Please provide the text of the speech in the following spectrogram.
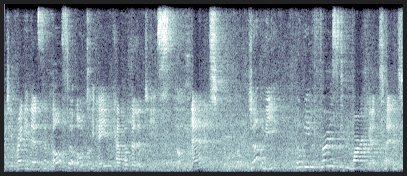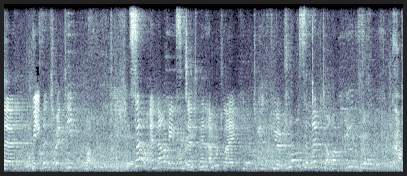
with 5G readiness and also OTA capabilities. And Germany will be the first market and uh, we the 21. So, and now ladies and gentlemen, I would like uh, to have you a closer look to our beautiful car.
